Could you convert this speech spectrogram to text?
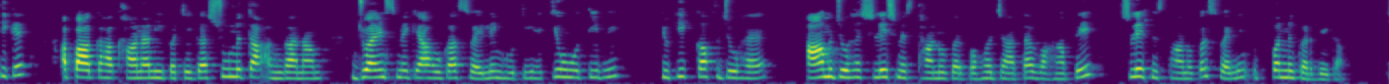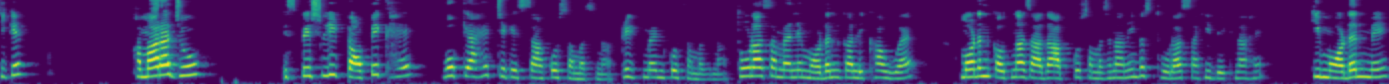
ठीक है? अपा कहा, खाना नहीं पचेगा, शून्यता अंगा नाम। ज्वाइंट्स में क्या होगा? स्वेलिंग होती है। क्यों होती भाई? क्योंकि कफ जो है, आम जो है श्लेष्म स्थानों पर पहुँच जाता है, वहाँ पे श्लेष्म स्थानों पर स्वेलिंग उत्पन्न कर देगा, ठीक है? हमारा जो स्पेशली टॉपिक है वो क्या है? चिकित्सा को समझना ट्रीटमेंट को समझना। थोड़ा सा मैंने मॉडर्न का लिखा हुआ है। मॉडर्न का उतना ज़्यादा आपको समझना नहीं, बस थोड़ा सा ही देखना है कि मॉडर्न में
